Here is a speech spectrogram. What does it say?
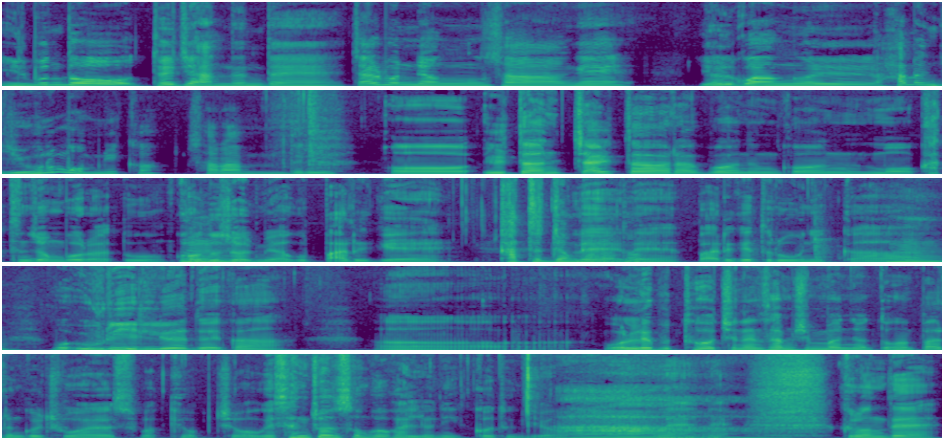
1분도 되지 않는데 짧은 영상에 열광을 하는 이유는 뭡니까? 사람들이? 어, 일단 짧다라고 하는 건 뭐 같은 정보라도 거두절미하고 빠르게 같은 네, 정보라도. 네. 빠르게 들어오니까 음. 뭐 우리 인류의 뇌가 어, 원래부터 지난 30만 년 동안 빠른 걸 좋아할 수밖에 없죠. 그게 생존성과 관련이 있거든요. 아. 네, 네. 그런데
